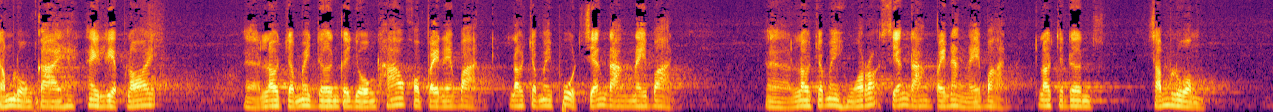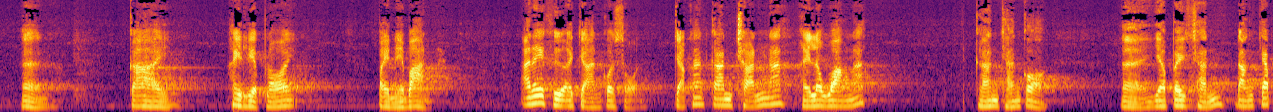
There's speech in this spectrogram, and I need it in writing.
สำรวมกายให้เรียบร้อย เราจะไม่เดินกระโยงเท้าเข้าไปในบ้าน เราจะไม่พูดเสียงดังในบ้าน เราจะไม่หัวเราะเสียงดังไปนั่งในบ้าน เราจะเดินสำรวมกายให้เรียบร้อยไปในบ้าน อันนี้คืออาจารย์ก็สอน จากนั้นการฉันนะให้ระวังนะ การฉันก็อย่าไปฉันดังจับ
